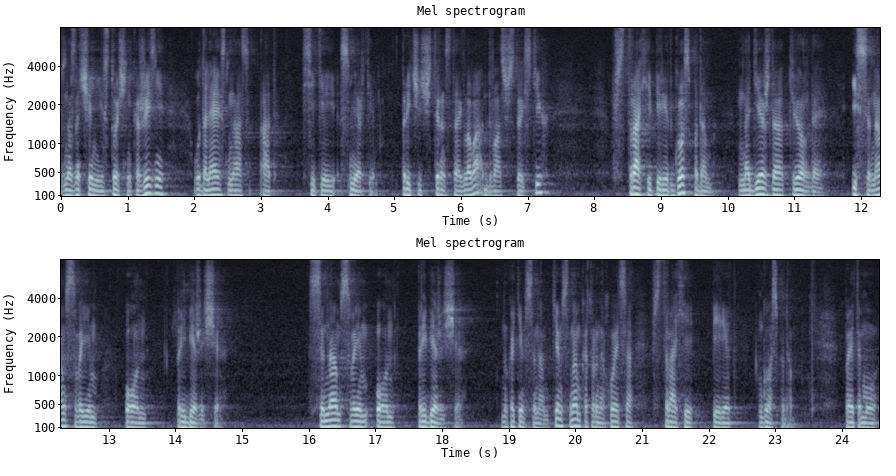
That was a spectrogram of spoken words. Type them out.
в назначении источника жизни удаляет нас от сетей смерти. Притча 14 глава, 26 стих. «В страхе перед Господом надежда твердая, и сынам своим Он прибежище» сынам своим Он прибежище. Ну, каким сынам? Тем сынам, которые находятся в страхе перед Господом. Поэтому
